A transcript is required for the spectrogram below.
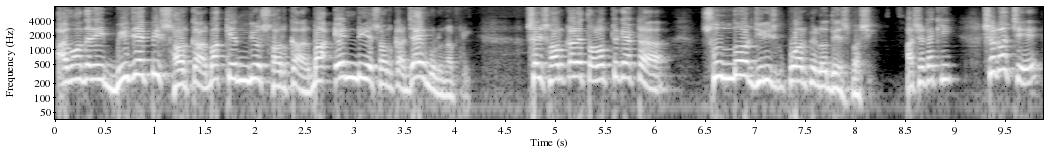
আমাদের এই বিজেপি সরকার বা কেন্দ্রীয় সরকার বা এনডিএ সরকার, যাই বলুন আপনি, সেই সরকারের তরফ থেকে একটা সুন্দর জিনিস উপহার পেল দেশবাসী। আর সেটা কি? সেটা হচ্ছে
